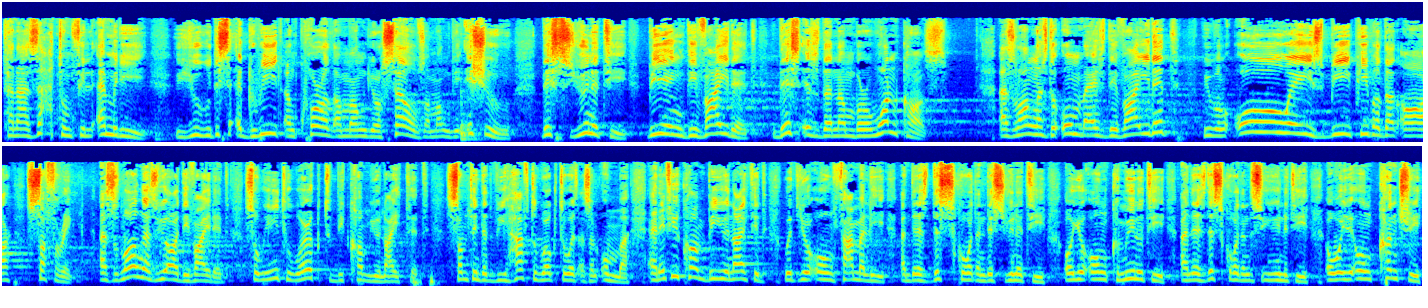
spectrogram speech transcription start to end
تنازعتم في الأمر You disagreed and quarreled among yourselves, among the issue. This unity, being divided, this is the number one cause. As long as the ummah is divided, we will always be people that are suffering. As long as we are divided. So we need to work to become united. Something that we have to work towards as an ummah. And if you can't be united with your own family and there's discord and disunity, or your own community and there's discord and disunity, or your own country,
